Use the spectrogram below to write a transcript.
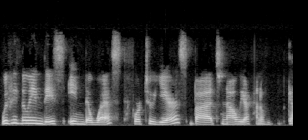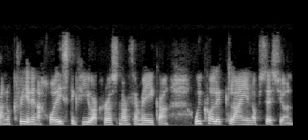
We've been doing this in the West for two years, but now we are kind of kind of creating a holistic view across North America. We call it client obsession.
